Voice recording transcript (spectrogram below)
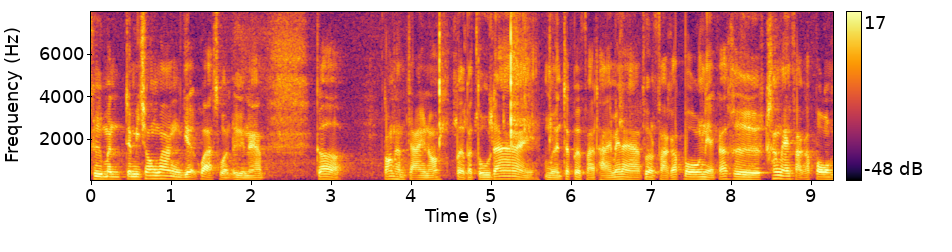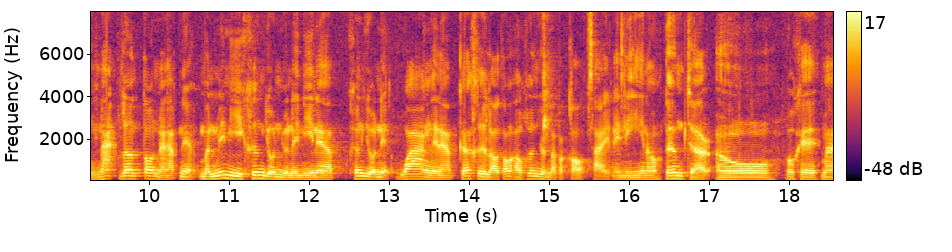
คือมันจะมีช่องว่างเยอะกว่าส่วนอื่นนะครับ ก็ต้องทำใจเนาะ เปิดประตูได้ เหมือนจะเปิดฝาท้ายไม่ได้ครับ ส่วนฝากระโปรงเนี่ยก็คือข้างในฝากระโปรงณเริ่มต้นนะครับ เนี่ยมันไม่มีเครื่องยนต์อยู่ในนี้นะครับ เครื่องยนต์เนี่ยว่างเลยนะครับ ก็คือเราต้องเอาเครื่องยนต์มาประกอบใส่ในนี้เนาะ เริ่มจากเอาโอเค มา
